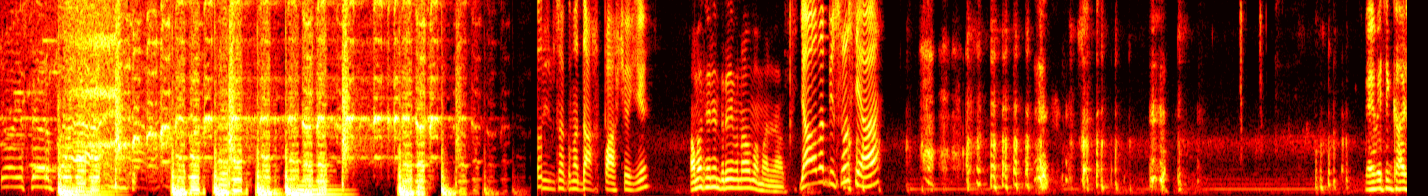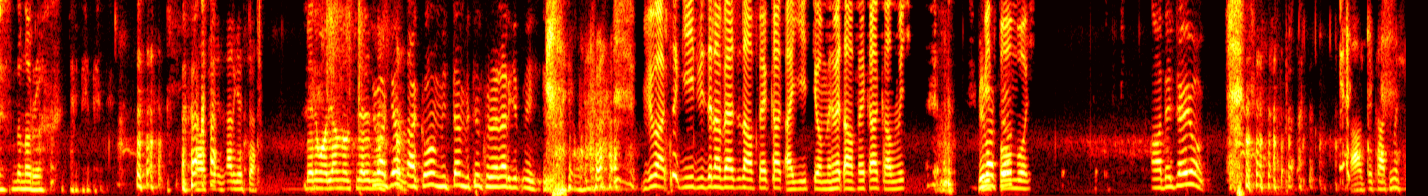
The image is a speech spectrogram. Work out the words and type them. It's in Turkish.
Do you feel the vibes? Biz bu takıma dah başlıcı. Ama senin Draven almaman lazım. Ya oğlum bir sus ya. Mehmet'in karşısında Noru. Abi ezer geçer. Benim Orion ultileri Bir bak ya dakika midden bütün kuleler gitmiş. Bir baktık Yiğit bizden habersiz AFK. Ay Yiğit diyorum Mehmet AFK kalmış. Bir Mid bakıyoruz bomboş. ADC yok. Abi kaçmış.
